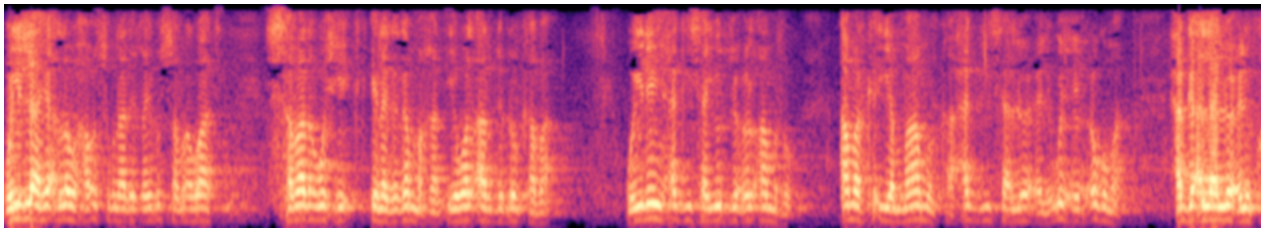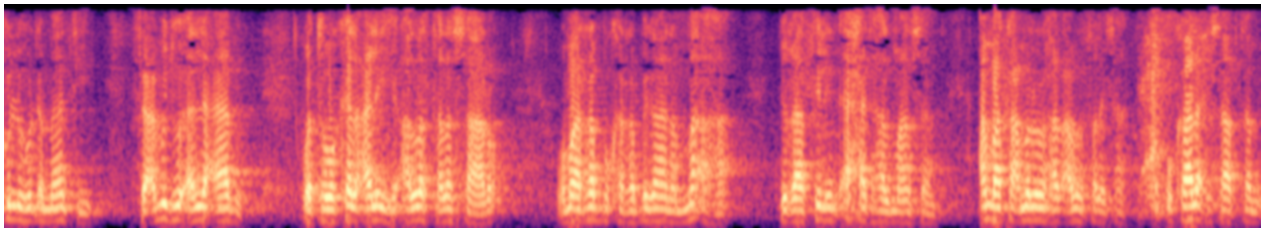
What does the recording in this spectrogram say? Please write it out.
walilaahi alla waxaa u sugnaaday qaybu samaawaati samada wixii inagaga maqan iyo walardi dhulkaba waileyhi xaggiisa yurjicu lmru amarka iyo maamulka xaggiisaa loo celin wixii xugma xagga allaa loo celin kulluhu dhammaantii facbudhu alla caabud watawakal calayhi alla tala saaro. Wamaa rabuka rabbigaana ma aha biaafilin axad halmaansan camaa tacmaluun waxaad camal falaysaan? U kaala xisaabtami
